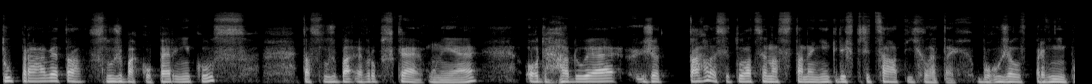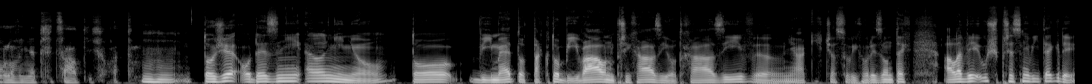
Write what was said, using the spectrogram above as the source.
tu právě ta služba Kopernikus, ta služba Evropské unie, odhaduje, že tahle situace nastane někdy v 30. letech, bohužel v první polovině 30. let. Mm-hmm. To, že odezní El Niño, to víme, to tak to bývá, on přichází, odchází v nějakých časových horizontech, ale vy už přesně víte kdy?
